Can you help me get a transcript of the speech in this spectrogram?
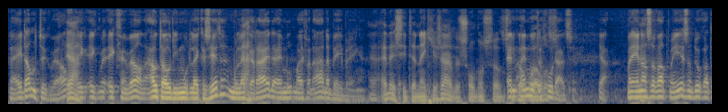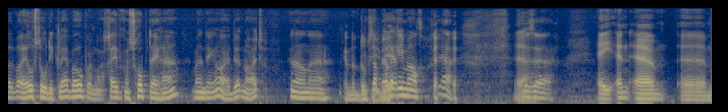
Nee, dat natuurlijk wel. Ja. Ik, ik, ik vind wel, een auto die moet lekker zitten, moet lekker rijden en moet mij van A naar B brengen. Ja, en hij ziet er netjes uit. Dus soms dan En hij moet er goed uitzien. Ja. Maar en als er wat mee is, dan doe ik altijd wel heel stoer die klep open. Dan geef ik een schop tegenaan. Maar dan denk ik, oh, hij doet nooit. En dan, eh, En dan doet dan hij bel ik iemand. Ja. Dus, eh, Hey, en ehm, ehm,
